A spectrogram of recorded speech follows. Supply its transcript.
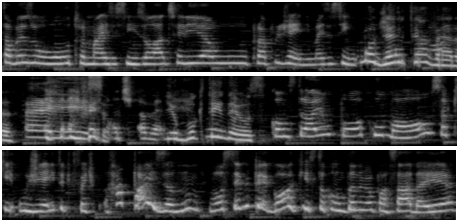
Talvez o outro mais, assim, isolado seria o próprio Jenny. Mas, assim, O Jenny tem a Vera. É isso. verdade, a Vera. E o Book tem Deus. Constrói um pouco o mall, só que o jeito que foi, tipo, rapaz, eu não. Você me pegou aqui, estou contando meu passado. Aí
